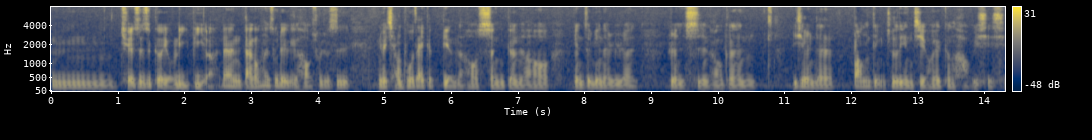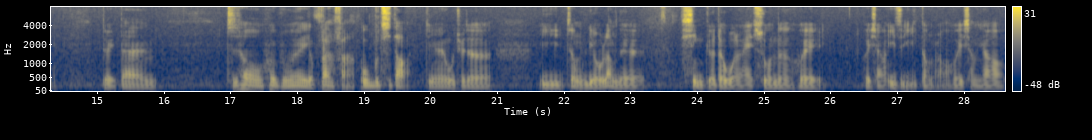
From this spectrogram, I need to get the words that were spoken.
嗯，确实是各有利弊啦。但打工换宿的一个好处就是，你会强迫在一个点，然后生根，然后跟这边的人认识，然后跟一些人的 bonding 就连接会更好一些些。对，但。之后会不会有办法？我不知道，因为我觉得以这种流浪的性格的我来说呢，会会想要一直移动，然后会想要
